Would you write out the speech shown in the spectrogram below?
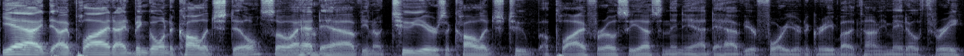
Yeah, I, I applied. I'd been going to college still, so I had to have you know two years of college to apply for OCS, and then you had to have your four year degree by the time you made 03.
